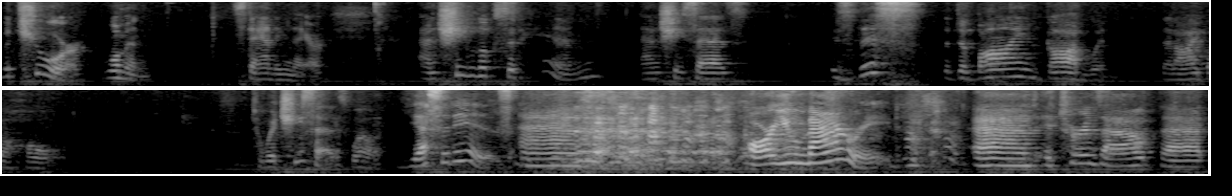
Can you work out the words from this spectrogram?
mature woman standing there, and she looks at him and she says, Is this the divine Godwin that I behold? To which he says, Well, yes, it is. And are you married? And it turns out that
